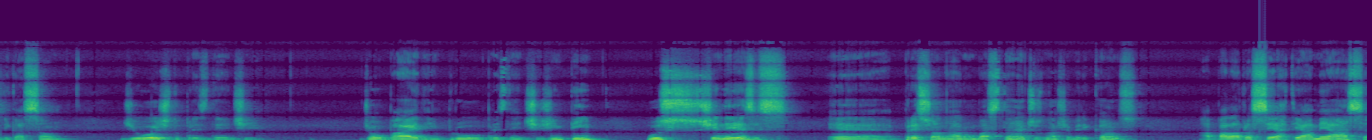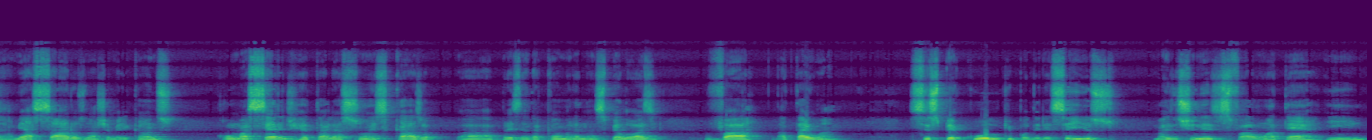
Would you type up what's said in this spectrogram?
ligação de hoje do presidente Joe Biden para o presidente Xi Jinping, os chineses é, pressionaram bastante os norte-americanos. A palavra certa é ameaça, ameaçaram os norte-americanos com uma série de retaliações caso a presidente da Câmara, Nancy Pelosi, vá a Taiwan. Se especula que poderia ser isso, mas os chineses falam até em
